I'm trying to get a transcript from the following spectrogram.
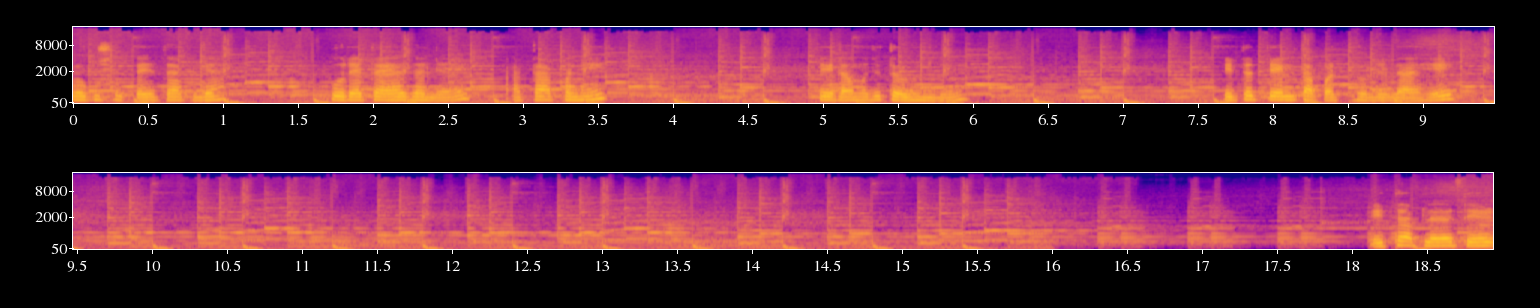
बघू शकता इथं आपल्या पुऱ्या तयार झाल्या आहेत. आता आपण हे तेलामध्ये तळून घेऊ. इथं तेल तापत ठेवलेलं आहे. इथं आपल्याला ते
